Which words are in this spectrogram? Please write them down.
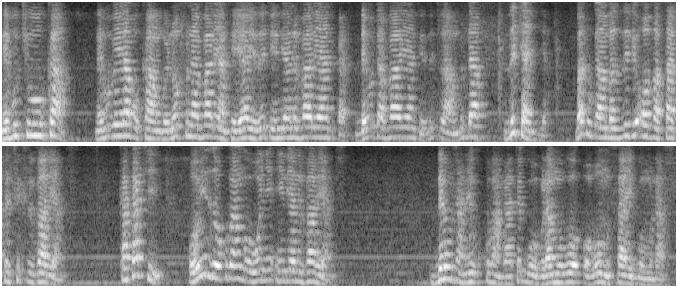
ne bukyuka ne bubeera bukambwe n'ofuna variant eya is it indian variant kati delta variant is it lambuda zikyajja. Batugamba ziri over 36 variants. Kakati oyinza okuba nga owonye indian variant delta nekukuba nga ate gwe obulamu bwo oba omusaayi gwe munafu.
